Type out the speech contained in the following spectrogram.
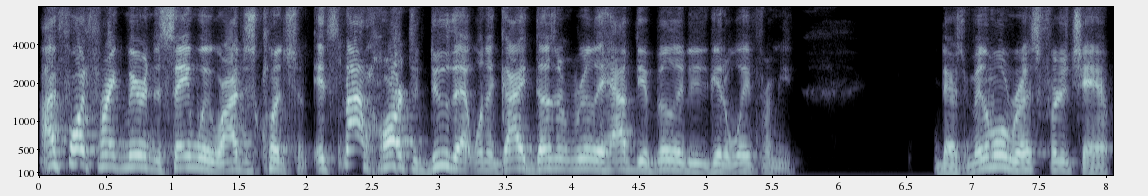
I fought Frank Mir in the same way where I just clinched him. It's not hard to do that when a guy doesn't really have the ability to get away from you. There's minimal risk for the champ.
